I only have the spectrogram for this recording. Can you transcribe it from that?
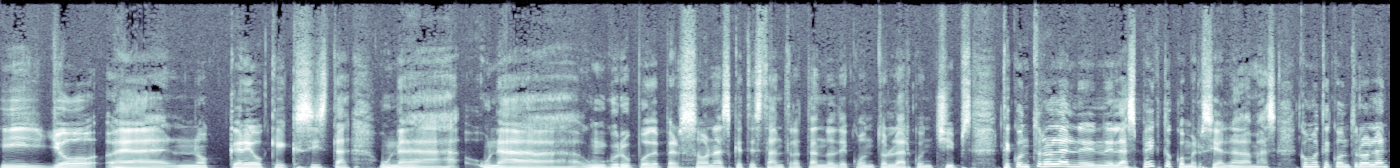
Y yo eh, no creo que exista una, una, un grupo de personas que te están tratando de controlar con chips. Te controlan en el aspecto comercial nada más. ¿Cómo te controlan?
